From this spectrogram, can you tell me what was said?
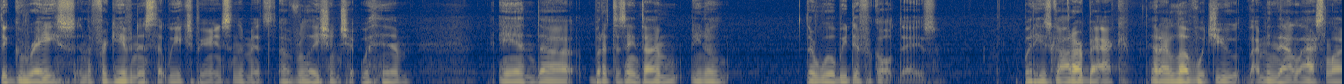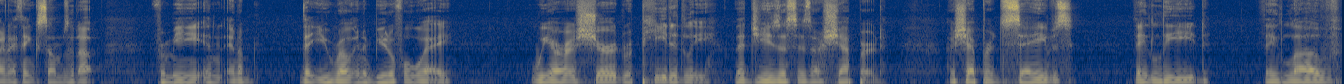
The grace and the forgiveness that we experience in the midst of relationship with Him. And uh, but at the same time, you know, there will be difficult days, but He's got our back. And I love what you. I mean, that last line I think sums it up for me in in a that you wrote in a beautiful way. We are assured repeatedly that Jesus is our shepherd. A shepherd saves, they lead, they love,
